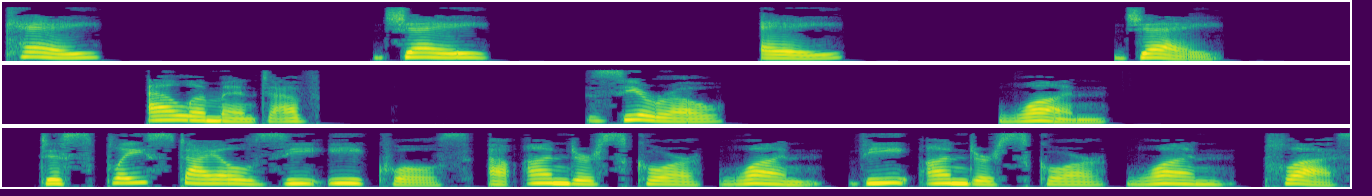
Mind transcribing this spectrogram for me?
K. J. A. J. Element of 0 1 display style z equals a underscore one v underscore one plus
